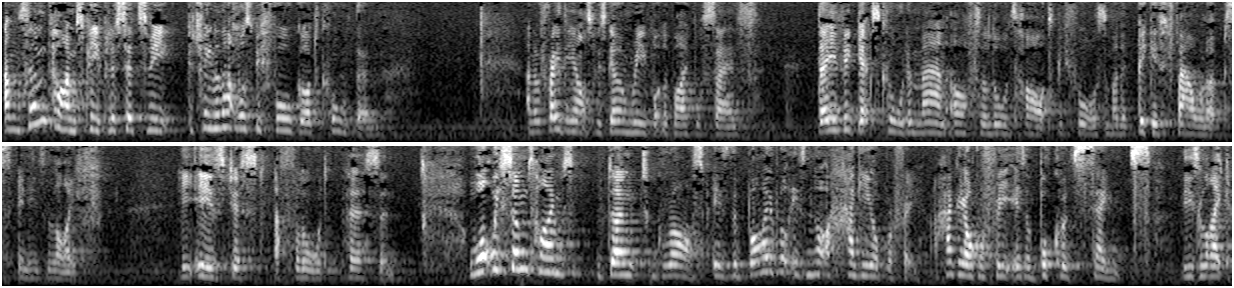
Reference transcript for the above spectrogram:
And sometimes people have said to me, Katrina, that was before God called them. And I'm afraid the answer is go and read what the Bible says. David gets called a man after the Lord's heart before some of the biggest foul ups in his life. He is just a flawed person. What we sometimes don't grasp is the Bible is not a hagiography. A hagiography is a book of saints. These like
